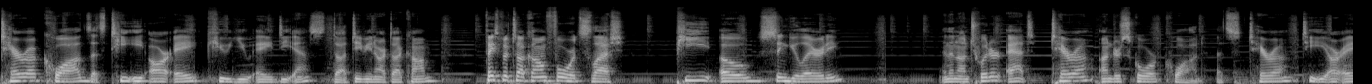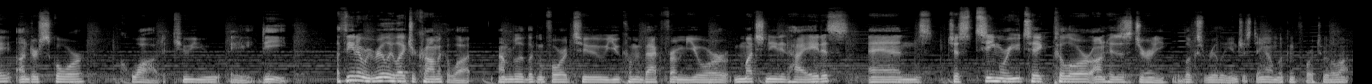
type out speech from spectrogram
Terra Quads. That's T E R A Q U A D S. dot deviantart.com. Facebook.com forward slash PO Singularity. And then on Twitter at Terra underscore quad. That's Terra, T E R A underscore quad, Q U A D. Athena, we really liked your comic a lot. I'm really looking forward to you coming back from your much needed hiatus and just seeing where you take Pilor on his journey. It looks really interesting. I'm looking forward to it a lot.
